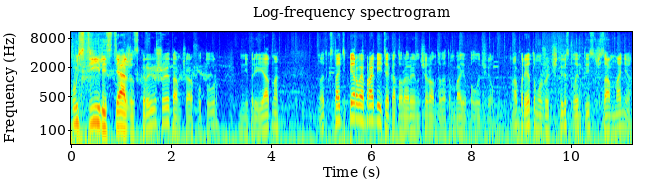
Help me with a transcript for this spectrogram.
Спустились тяжи с крыши. Там Чарфутур. Неприятно. Но это, кстати, первое пробитие, которое Рейн Черонто в этом бою получил. А при этом уже 4,5 тысячи сам нанес.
